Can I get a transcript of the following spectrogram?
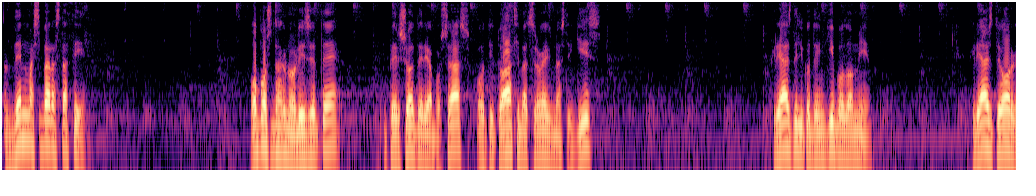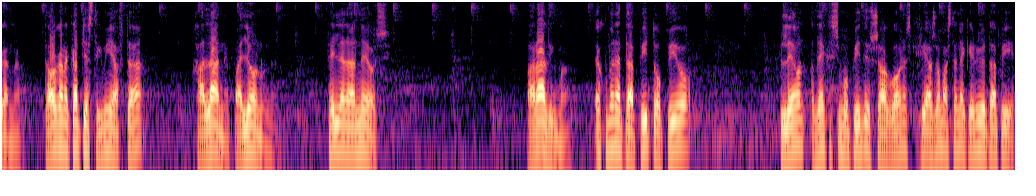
δεν μας συμπαρασταθεί. Όπως θα γνωρίζετε, οι περισσότεροι από εσάς ότι το άθλημα της ρόγας γυμναστικής χρειάζεται υλικοτεχνική υποδομή. Χρειάζεται όργανα. Τα όργανα κάποια στιγμή αυτά χαλάνε, παλιώνουν. Θέλει ανανέωση. Παράδειγμα, έχουμε ένα ταπί το οποίο πλέον δεν χρησιμοποιείται στους αγώνες και χρειαζόμαστε ένα καινούριο ταπί.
